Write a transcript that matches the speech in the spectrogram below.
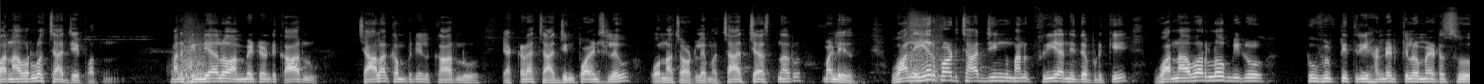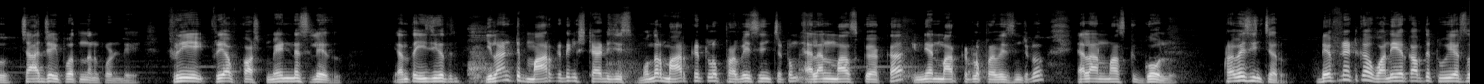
వన్ అవర్లో ఛార్జ్ అయిపోతుంది. మనకి ఇండియాలో అమ్మేటువంటి కార్లు చాలా కంపెనీల కార్లు ఎక్కడ ఛార్జింగ్ పాయింట్స్ లేవు ఉన్న చోట్లేమో ఛార్జ్ చేస్తున్నారు మళ్ళీ వన్ ఇయర్ పాటు ఛార్జింగ్ మనకు ఫ్రీ అనేటప్పటికి వన్ అవర్లో మీకు two fifty three hundred kilometres charge అయిపోతుంది అనుకోండి. Free free of cost maintenance లేదు. ఎంత ఈజీగా ఇలాంటి మార్కెటింగ్ స్ట్రాటజీస్ ముందర మార్కెట్లో ప్రవేశించడం ఎలాన్ మాస్క్ యొక్క ఇండియన్ మార్కెట్లో ప్రవేశించడం ఎలాన్ మాస్క్ గోల్. ప్రవేశించారు. డెఫినెట్గా వన్ ఇయర్ కాకపోతే టూ ఇయర్స్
